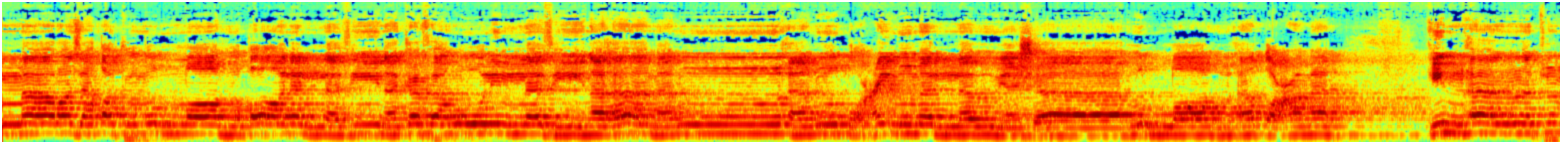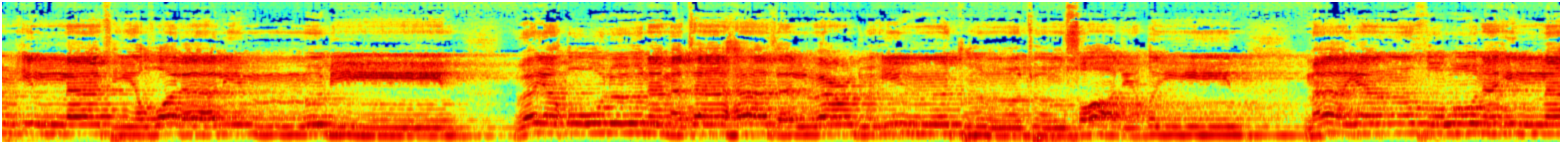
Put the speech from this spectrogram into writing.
رزقكم الله قال الذين كفروا للذين آمنوا أن يطعم من لو يشاء الله أطعمه إن أنتم إلا في ضلال مبين ويقولون متى هذا الوعد إن كنتم صادقين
